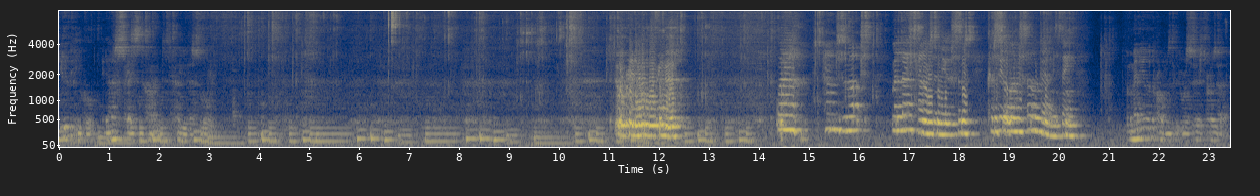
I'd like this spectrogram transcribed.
Give people enough space and time to tell you their story. Still pretty fingered. My left hand's a nuisance because it won't hold anything. For many of the problems that your research throws up,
